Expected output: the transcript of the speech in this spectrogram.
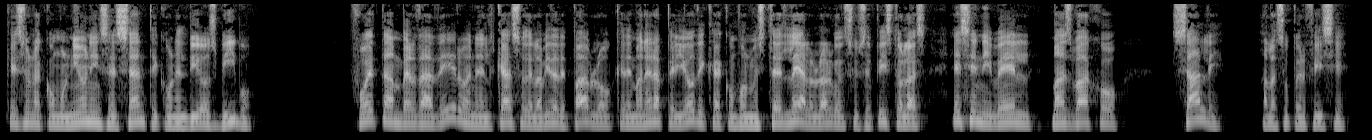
que es una comunión incesante con el Dios vivo fue tan verdadero en el caso de la vida de Pablo que de manera periódica, conforme usted lee a lo largo de sus epístolas, ese nivel más bajo sale a la superficie.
